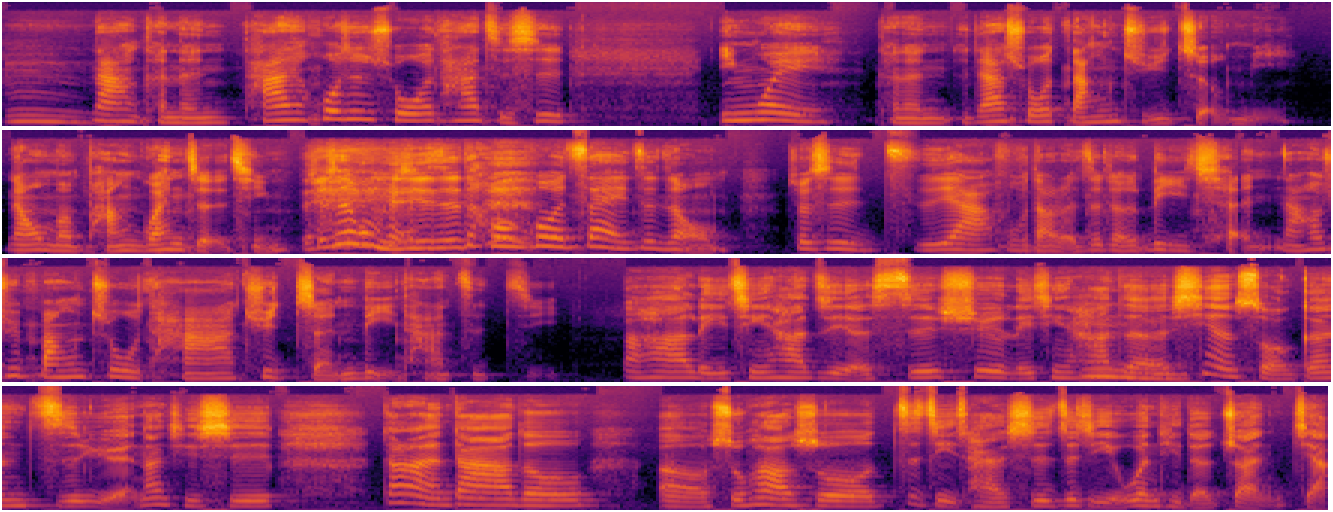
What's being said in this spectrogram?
嗯，那可能他，或是说他只是。因为可能人家说当局者迷，那我们旁观者清。就是我们其实透过在这种就是资雅辅导的这个历程，然后去帮助他去整理他自己。帮他理清他自己的思绪，理清他的线索跟资源。嗯、那其实，当然大家都呃，俗话说自己才是自己问题的专家，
